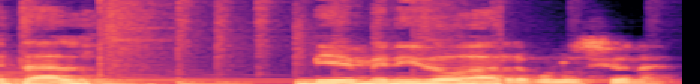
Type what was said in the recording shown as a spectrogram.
¿Qué tal? Bienvenido a Revoluciona.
